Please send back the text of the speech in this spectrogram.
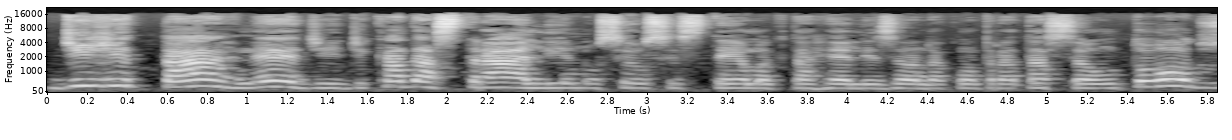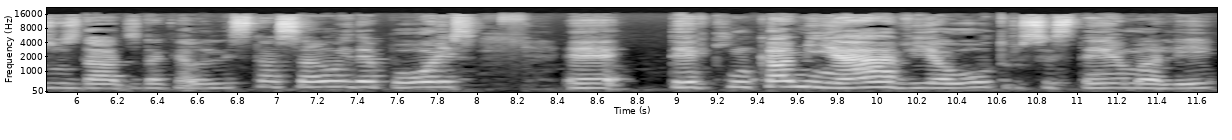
digitar, né, de, de cadastrar ali no seu sistema que está realizando a contratação todos os dados daquela licitação e depois é, ter que encaminhar via outro sistema ali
